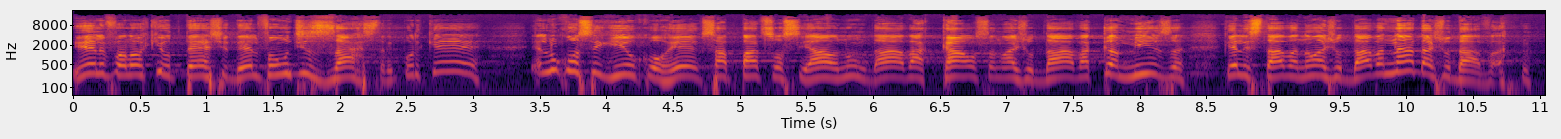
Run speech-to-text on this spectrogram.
E ele falou que o teste dele foi um desastre, porque ele não conseguiu correr, sapato social não dava, a calça não ajudava, a camisa que ele estava não ajudava, nada ajudava.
